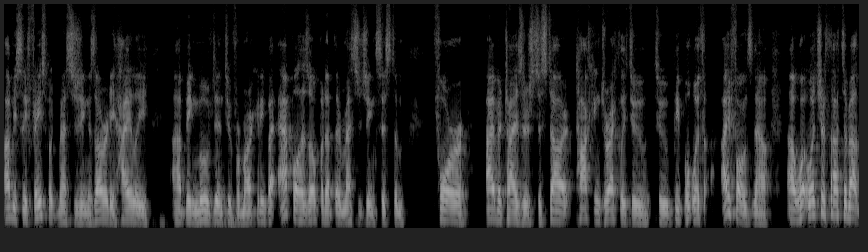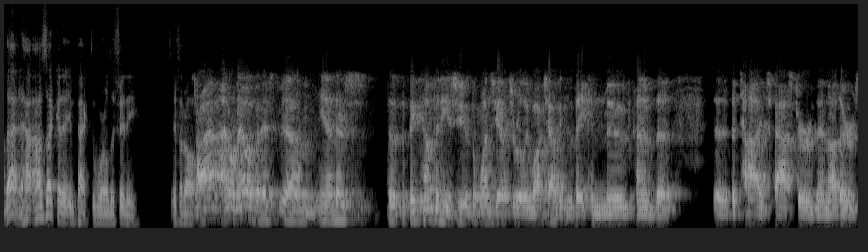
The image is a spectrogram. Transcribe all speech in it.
Obviously, Facebook messaging is already highly uh, being moved into for marketing. But Apple has opened up their messaging system for advertisers to start talking directly to to people with iPhones now. Uh, what, what's your thoughts about that? How, how's that going to impact the world, if any, if at all? I, I don't know, but it's um, you know there's the the big companies, you the ones you have to really watch out because they can move kind of the the, the tides faster than others.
